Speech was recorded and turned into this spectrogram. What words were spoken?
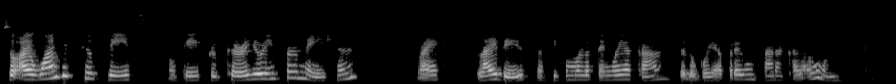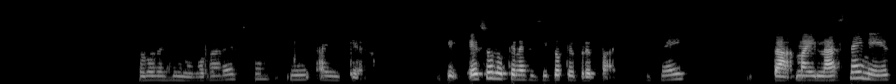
So I want you to please, okay, prepare your information, right? Like this, así como lo tengo ahí acá, se lo voy a preguntar a cada uno. Solo déjenme borrar esto y ahí queda. Okay, eso es lo que necesito que prepare, okay? That my last name is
